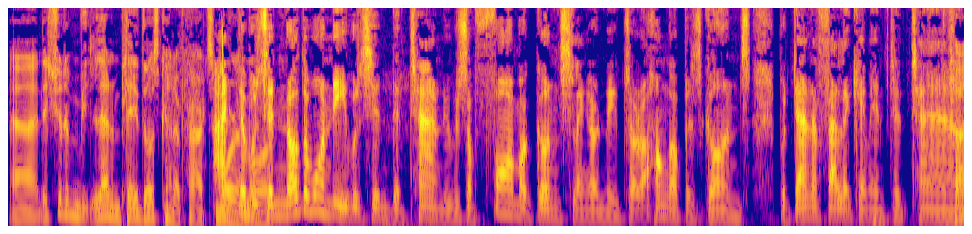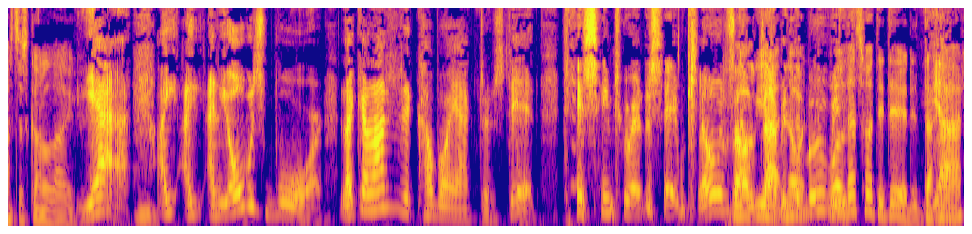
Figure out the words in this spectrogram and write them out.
Uh, they should have let him play those kind of parts more And and, there more. was another one. He was in the town. He was a former gunslinger, and he sort of hung up his guns. But then a fella came into town. the fastest gun alive. Yeah, Hmm. I, I, and he always wore like a lot of the cowboy actors did. They seemed to wear the same clothes all the time in no, the movie. Well, that's what they did. The Yeah, hat,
